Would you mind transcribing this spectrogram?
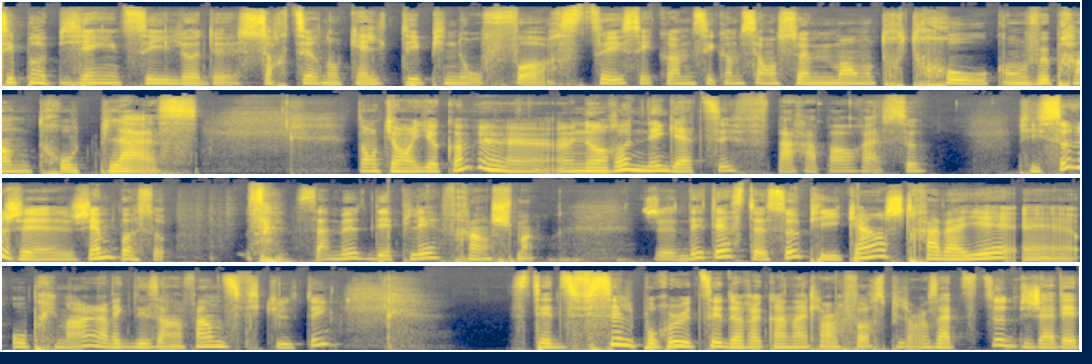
c'est pas bien, tu sais, là, de sortir nos qualités puis nos forces, tu sais, c'est comme, c'est comme si on se montre trop, qu'on veut prendre trop de place. Donc, il y a comme un, aura négatif par rapport à ça. Puis ça, j'aime pas ça. ça. me déplaît franchement. Je déteste ça. Puis quand je travaillais euh, au primaire avec des enfants en difficulté, c'était difficile pour eux, tu sais, de reconnaître leurs forces puis leurs aptitudes. Puis j'avais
